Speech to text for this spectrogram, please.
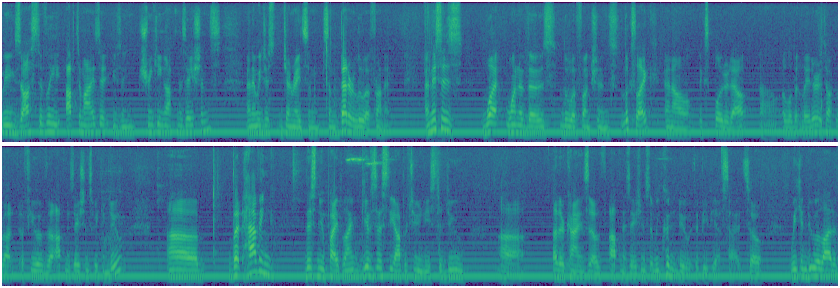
We exhaustively optimize it using shrinking optimizations. And then we just generate some, some better Lua from it. And this is what one of those Lua functions looks like, and I'll explode it out uh, a little bit later to talk about a few of the optimizations we can do. Uh, but having this new pipeline gives us the opportunities to do uh, other kinds of optimizations that we couldn't do with the BPF side. So we can do a lot of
